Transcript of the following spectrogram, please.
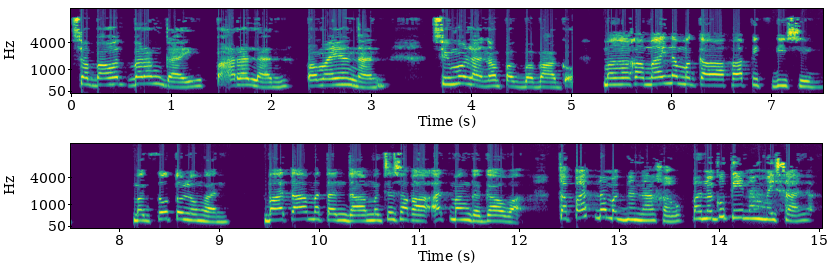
Sa bawat barangay, paaralan, pamayanan, simulan ang pagbabago. Mga kamay na magkakapit bisig. Magtutulungan. Bata, matanda, magsasaka at manggagawa. Tapat na magnanakaw, panagutin ang may sala.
